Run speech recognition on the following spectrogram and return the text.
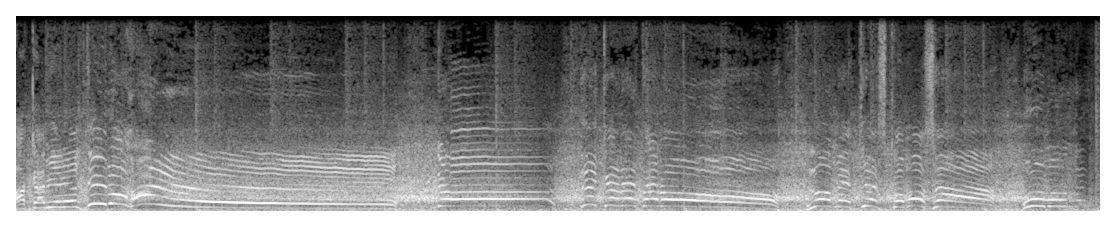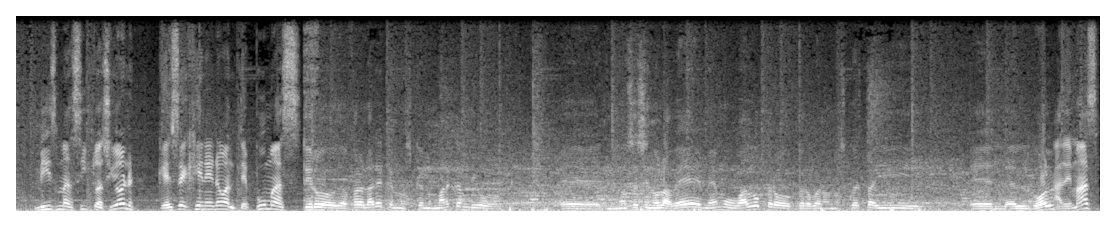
Acá viene el tiro. ¡Gol! Misma situación que se generó ante Pumas. tiro de afuera del área que nos, que nos marcan, digo, eh, no sé si no la ve Memo o algo, pero, pero bueno, nos cuesta ahí el, el gol. Además,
